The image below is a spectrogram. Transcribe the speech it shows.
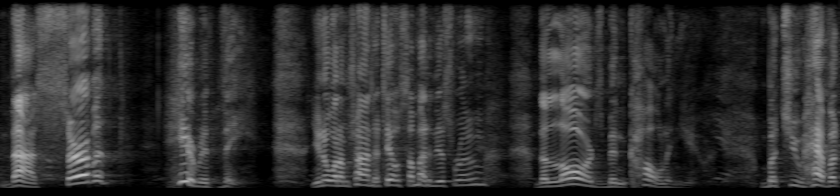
Thy servant heareth thee. You know what I'm trying to tell somebody in this room? The Lord's been calling you, but you haven't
